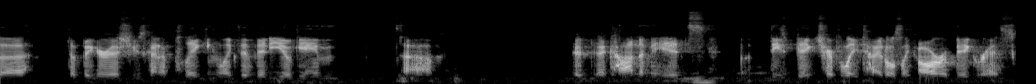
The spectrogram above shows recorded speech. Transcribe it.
the the bigger issues kind of plaguing like the video game um, economy. It's these big AAA titles like are a big risk.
